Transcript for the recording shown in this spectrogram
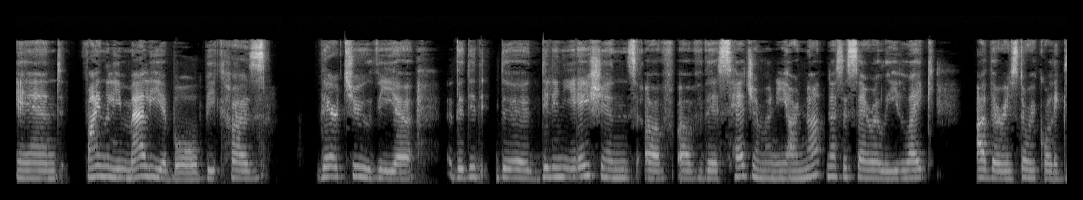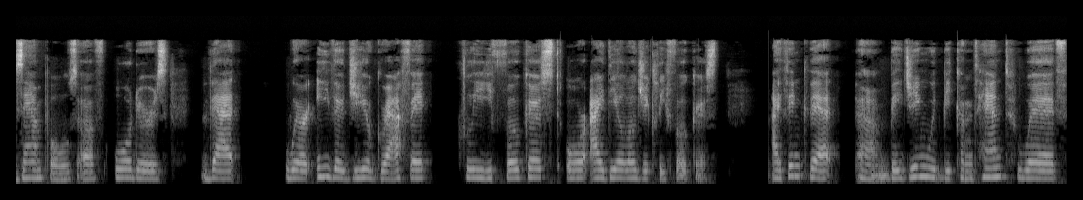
And finally, malleable because there too, the, uh, the, the delineations of, of this hegemony are not necessarily like other historical examples of orders that were either geographically focused or ideologically focused. I think that um, Beijing would be content with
